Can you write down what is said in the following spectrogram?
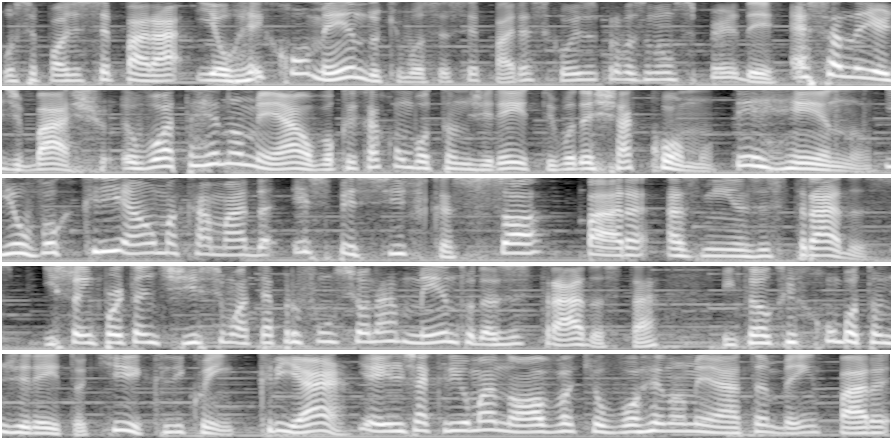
Você pode separar e eu recomendo que você separe as coisas para você não se perder. Essa layer de baixo, eu vou até renomear, eu vou clicar com o botão direito e vou deixar como terreno. E eu vou criar uma camada específica só para as minhas estradas. Isso é importantíssimo até para o funcionamento das estradas, tá? Então eu clico com o botão direito aqui, clico em criar, e aí ele já cria uma nova que eu vou renomear também para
